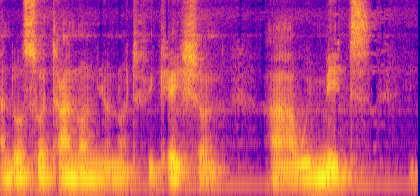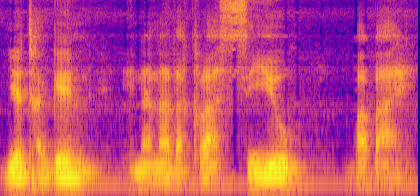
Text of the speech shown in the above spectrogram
and also turn on your notification. Uh, we meet yet again in another class. See you. Bye-bye.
